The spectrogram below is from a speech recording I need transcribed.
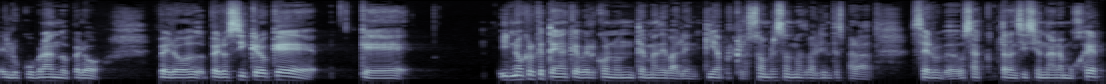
elucubrando, pero, pero, pero sí creo que, que y no creo que tenga que ver con un tema de valentía, porque los hombres son más valientes para ser, o sea, transicionar a mujer,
